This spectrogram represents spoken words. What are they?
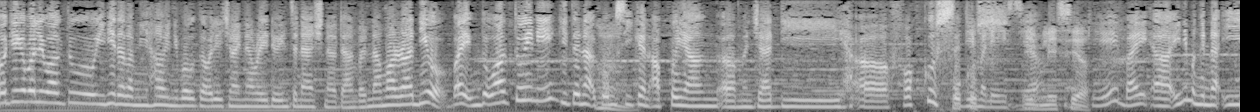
Okey kembali waktu ini dalam Nihau ini dibawakan oleh China Radio International dan bernama Radio. Baik untuk waktu ini kita nak hmm. kongsikan hmm. apa yang uh, menjadi uh, fokus, fokus di Malaysia. Di Malaysia. Okey baik uh, ini mengenai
